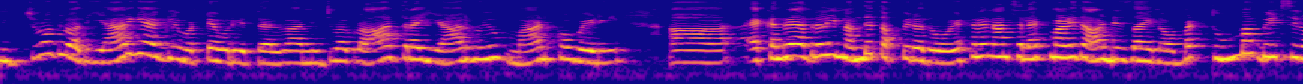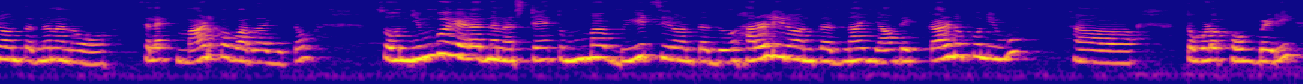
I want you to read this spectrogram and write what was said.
ನಿಜವಾಗ್ಲೂ ಅದು ಯಾರಿಗೆ ಆಗಲಿ ಹೊಟ್ಟೆ ಉರಿಯುತ್ತೆ ಅಲ್ವಾ? ನಿಜವಾಗ್ಲೂ ಆ ಥರ ಯಾರಿಗೂ ಮಾಡ್ಕೋಬೇಡಿ. ಯಾಕಂದರೆ ಅದರಲ್ಲಿ ನಂದೇ ತಪ್ಪಿರೋದು. ಯಾಕಂದರೆ ನಾನು ಸೆಲೆಕ್ಟ್ ಮಾಡಿದ ಆ ಡಿಸೈನು ಬಟ್ ತುಂಬ ಬೀಟ್ಸ್ ಇರೋವಂಥದ್ದನ್ನ ನಾನು ಸೆಲೆಕ್ಟ್ ಮಾಡ್ಕೋಬಾರ್ದಾಗಿತ್ತು. ಸೊ ನಿಮಗೂ ಹೇಳೋದು ನಾನು ಅಷ್ಟೇ, ತುಂಬ ಬೀಟ್ಸ್ ಇರೋವಂಥದ್ದು ಹರಳಿರೋ ಅಂಥದ್ದನ್ನ ಯಾವುದೇ ಕಾರಣಕ್ಕೂ ನೀವು ತೊಗೊಳಕ್ಕೆ ಹೋಗಬೇಡಿ.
